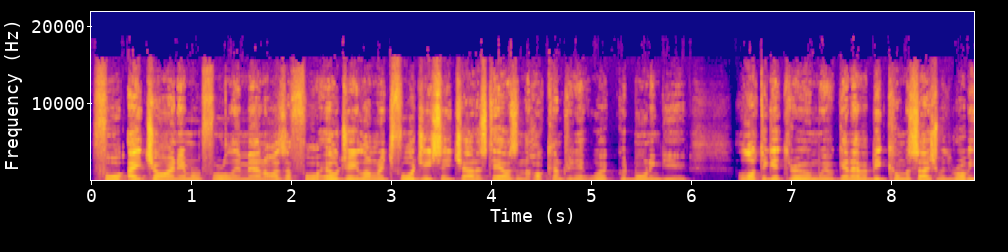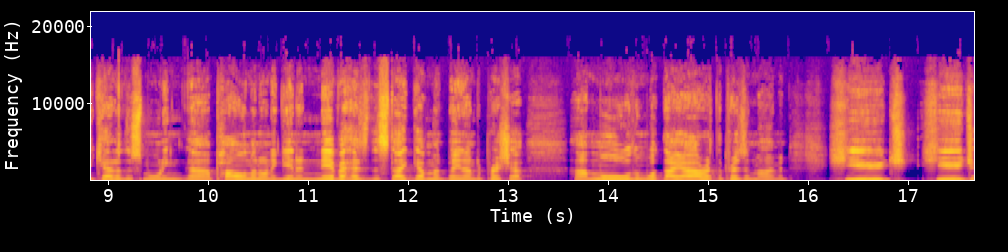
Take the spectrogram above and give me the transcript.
4HI in Emerald, 4LM Mount Isa, 4LG Longreach, 4GC Charters Towers and the Hot Country Network. Good morning to you. A lot to get through, and we're going to have a big conversation with Robbie Katter this morning. Uh, Parliament on again, and never has the state government been under pressure uh, more than what they are at the present moment. Huge, huge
